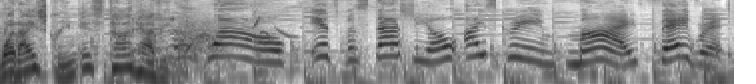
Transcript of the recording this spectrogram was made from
What ice cream is Tot having? Wow! It's pistachio ice cream! My favorite!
